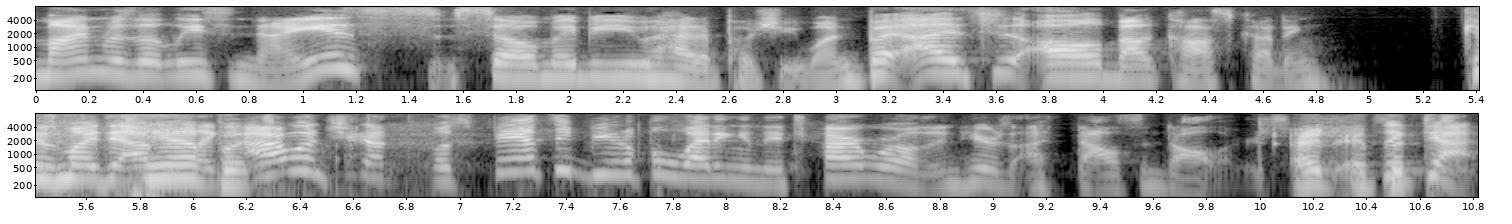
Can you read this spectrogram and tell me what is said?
mine was at least nice. So maybe you had a pushy one, but uh, it's just all about cost cutting. Because my dad Yeah, was like, but- I want you to have the most fancy, beautiful wedding in the entire world, and here's a thousand dollars. It's but, like that.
